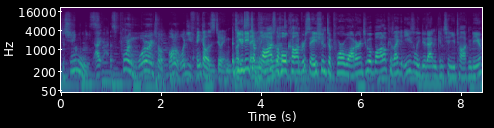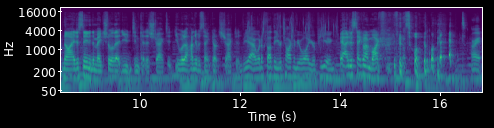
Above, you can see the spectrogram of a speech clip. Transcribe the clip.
just. Jeez. I- I, was pouring water into a bottle. What do you think I was doing? Do you need to pause the universe? whole conversation to pour water into a bottle? Because I could easily do that and continue talking to you. No, I just needed to make sure that you didn't get distracted. You would 100% got distracted. Yeah, I would have thought that you were talking to me while you were peeing. Yeah, I just take my microphone to the toilet. All right,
